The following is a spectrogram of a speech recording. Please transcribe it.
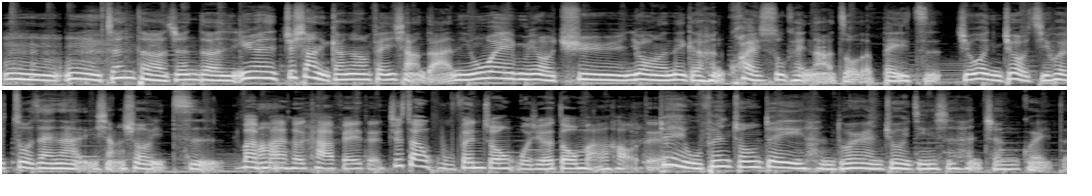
嗯嗯，真的真的，因为就像你刚刚分享的，啊你因为没有去用了那个很快速可以拿走的杯。杯子，结果你就有机会坐在那里享受一次慢慢喝咖啡的，就算五分钟，我觉得都蛮好的。对，五分钟对很多人就已经是很珍贵的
